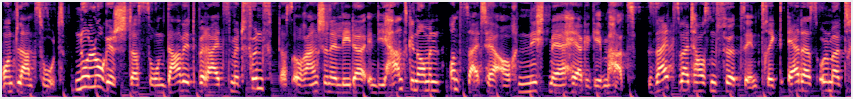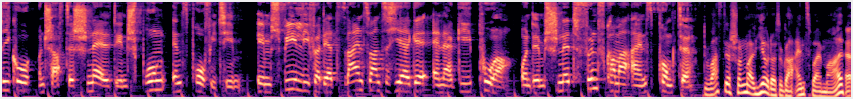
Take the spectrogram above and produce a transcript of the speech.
und Landshut. Nur logisch, dass Sohn David bereits mit fünf das orangene Leder in die Hand genommen und seither auch nicht mehr hergegeben hat. Seit 2014 trägt er das Ulmer Trikot und schaffte schnell den Sprung ins Profiteam. Im Spiel liefert der 22-jährige Energie pur und im Schnitt 5,1 Punkte. Du warst ja schon mal hier oder sogar ein, zwei Mal Ja.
